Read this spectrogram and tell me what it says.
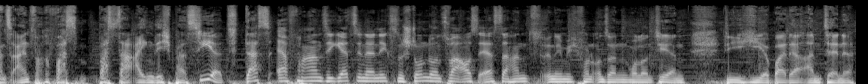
Ganz einfach, was, was da eigentlich passiert. Das erfahren Sie jetzt in der nächsten Stunde und zwar aus erster Hand, nämlich von unseren Volontären, die hier bei der Antenne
